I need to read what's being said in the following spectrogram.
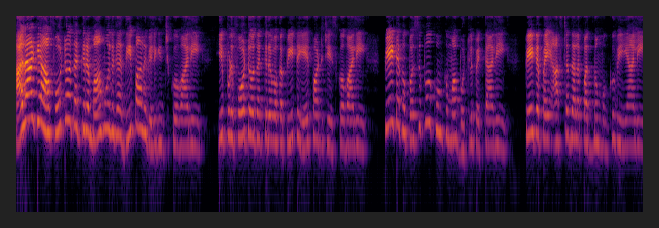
అలాగే ఆ ఫోటో దగ్గర మామూలుగా దీపాలు వెలిగించుకోవాలి. ఇప్పుడు ఫోటో దగ్గర ఒక పీట ఏర్పాటు చేసుకోవాలి. పీటకు పసుపు కుంకుమ బొట్లు పెట్టాలి. పీటపై అష్టదళ పద్మం ముగ్గు వేయాలి.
